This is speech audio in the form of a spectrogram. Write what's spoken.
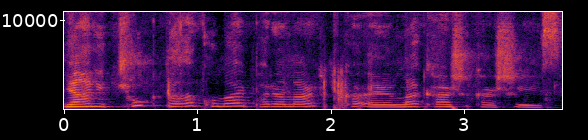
Yani çok daha kolay paralarla karşı karşıyayız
